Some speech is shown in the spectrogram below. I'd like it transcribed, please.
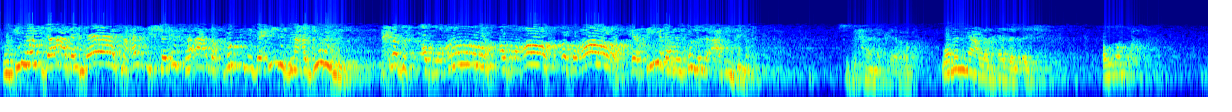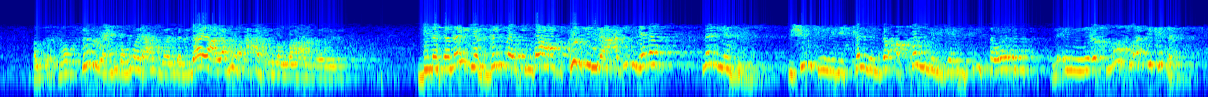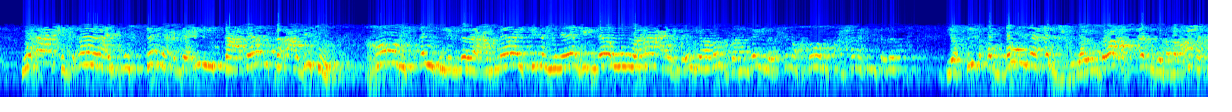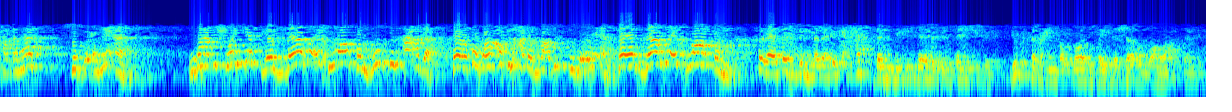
وفي واحدة قاعدة هناك ما حدش شايفها قاعدة في ركن بعيد معزول. خدت أضعاف أضعاف أضعاف كثيرة من كل اللي قاعدين هنا. سبحانك يا رب. ومن يعلم هذا الأجر؟ الله الإخلاص سر عند الله عز وجل لا يعلمه أحد إلا الله عز وجل. بنتميز بيننا وبين بعض كل اللي قاعدين هنا من يدري؟ مش يمكن اللي بيتكلم ده أقل الجالسين ثوابا لأن إخلاصه قد كده. وقاعد قاعد مستمع بعيد تعبان في قعدته خالص قلبه لله عمال كده يناجي الله وهو قاعد يقول يا رب أنا جاي لك هنا خالص عشانك أنت بس. يصير الضمن أجر ويضاعف اجره بدل 10 حسنات 700 وبعد شوية يزداد إخلاصا وسط القعدة. فيتضاعف العدد بعد 700 فيزداد إخلاصا. فلا تجد الملائكة حدا بكتابة الأجر يكتب عند الله كيف شاء الله عز وجل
